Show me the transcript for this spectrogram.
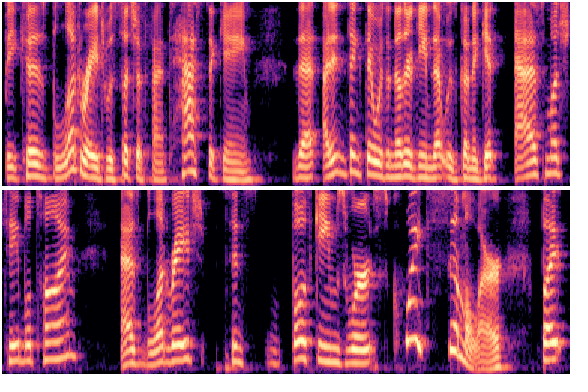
because Blood Rage was such a fantastic game that I didn't think there was another game that was going to get as much table time as Blood Rage, since both games were quite similar. But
